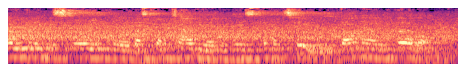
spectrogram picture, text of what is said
opening the scoring for West Bromwich Albion is number two, Darnell Furlong.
